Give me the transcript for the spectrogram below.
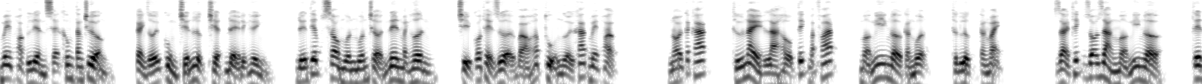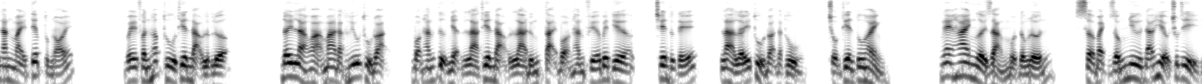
mê hoặc liền sẽ không tăng trưởng, cảnh giới cùng chiến lược triệt để định hình, đến tiếp sau muốn muốn trở nên mạnh hơn, chỉ có thể dựa vào hấp thụ người khác mê hoặc. Nói cách khác, thứ này là hậu tích bạc phát, mở nghi ngờ càng muộn, thực lực càng mạnh. Giải thích rõ ràng mở nghi ngờ, tên ăn mày tiếp tục nói. Về phần hấp thu thiên đạo lực lượng, đây là họa ma đặc hữu thủ đoạn, bọn hắn tự nhận là thiên đạo là đứng tại bọn hắn phía bên kia, trên thực tế, là lấy thủ đoạn đặc thù, trộm thiên tu hành. Nghe hai người giảng một đồng lớn, sở bạch giống như đã hiểu chút gì,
